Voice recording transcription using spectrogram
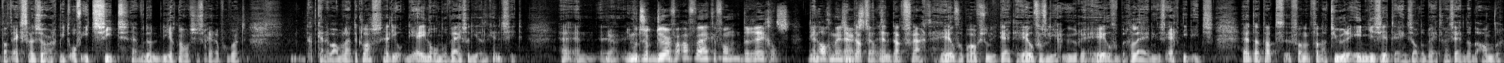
wat extra zorg biedt of iets ziet, waardoor de diagnose scherper wordt. Dat kennen we allemaal uit de klas. die, die ene onderwijzer die dat kind ziet. en, ja, je en, moet dus ook durven afwijken van de regels die algemeen zijn en dat, gesteld. En dat vraagt heel veel professionaliteit, heel veel vlieguren, heel veel begeleiding. Dus echt niet iets dat dat van, van nature in je zit. De een zal er beter in zijn dan de ander.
